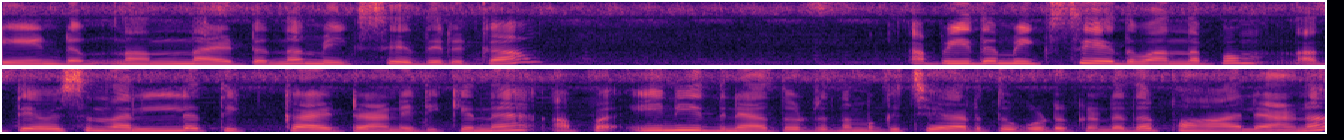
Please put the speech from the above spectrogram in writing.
വീണ്ടും നന്നായിട്ടൊന്ന് മിക്സ് ചെയ്തെടുക്കാം. അപ്പോൾ ഇത് മിക്സ് ചെയ്ത് വന്നപ്പം അത്യാവശ്യം നല്ല തിക്കായിട്ടാണ് ഇരിക്കുന്നത് അപ്പോൾ ഇനി ഇതിനകത്തോട്ട് നമുക്ക് ചേർത്ത് കൊടുക്കേണ്ടത് പാലാണ്.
